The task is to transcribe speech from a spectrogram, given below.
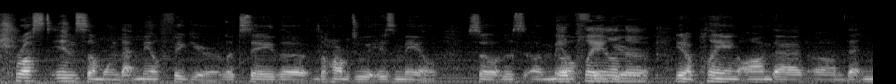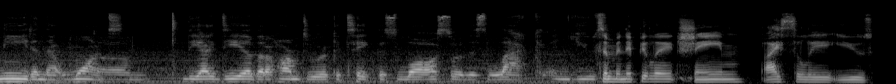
trust in someone, that male figure. Let's say the the harm doer is male, So this uh, male They'll on figure, you know, playing on that um, that need and that want. Um, the idea that a harm doer could take this loss or this lack and use to manipulate, shame, isolate, use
